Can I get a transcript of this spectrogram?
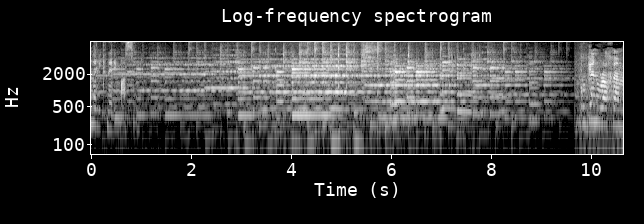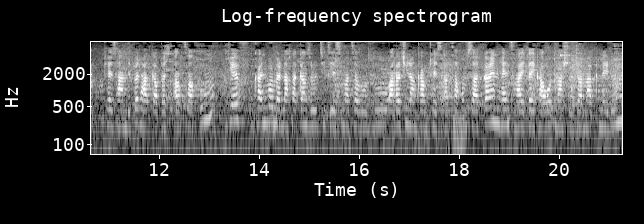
անելիքների մասին։ Գուրգեն ուրախ եմ քեզ հանդիպել հատկապես Արցախում եւ քանի որ մեր նախնական զրույցից ես իմացա որ դու առաջին անգամ չես Արցախում, սակայն հենց հայտայք հաղորդման շրջանակներում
